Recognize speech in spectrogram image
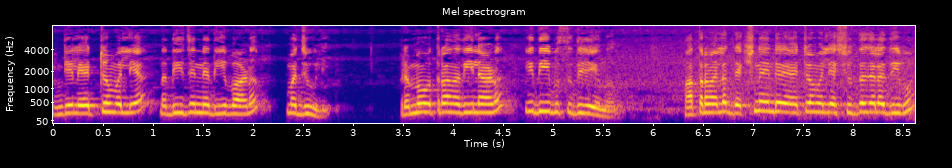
ഇന്ത്യയിലെ ഏറ്റവും വലിയ നദീജന്യ ദ്വീപാണ് മജൂലി. ബ്രഹ്മപുത്ര നദിയിലാണ് ഈ ദ്വീപ് സ്ഥിതി ചെയ്യുന്നത്. മാത്രമല്ല ദക്ഷിണേന്ത്യയിലെ ഏറ്റവും വലിയ ശുദ്ധജല ദ്വീപും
